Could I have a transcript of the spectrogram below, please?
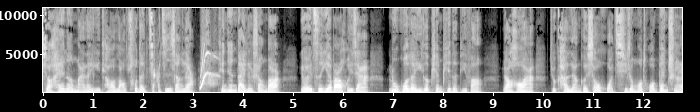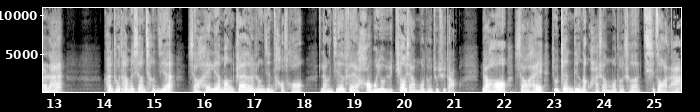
小黑呢，买了一条老粗的假金项链，天天戴着上班。有一次夜班回家，路过了一个偏僻的地方，然后啊，就看两个小伙骑着摩托奔驰而来，看出他们想抢劫，小黑连忙摘了扔进草丛。两劫匪毫不犹豫跳下摩托就去找，然后小黑就镇定地跨上摩托车骑走啦。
